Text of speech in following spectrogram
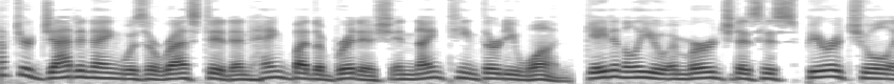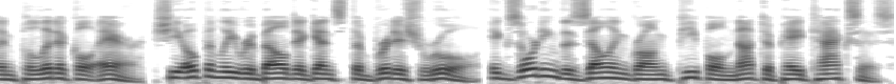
After Jadonang was arrested and hanged by the British in 1931, Gaidinliu emerged as his spiritual and political heir. She openly rebelled against the British rule, exhorting the Zeliangrong people not to pay taxes.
